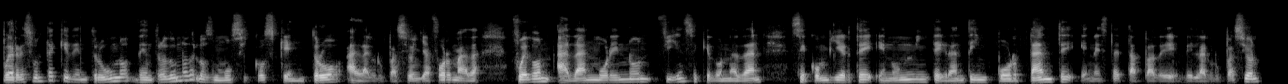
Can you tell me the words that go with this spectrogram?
pues resulta que dentro, uno, dentro de uno de los músicos que entró a la agrupación ya formada fue don Adán Morenón. Fíjense que don Adán se convierte en un integrante importante en esta etapa de, la agrupación,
